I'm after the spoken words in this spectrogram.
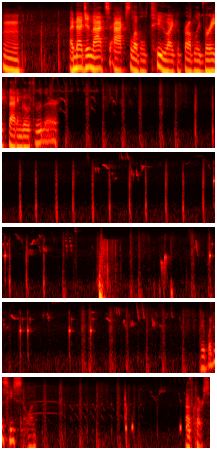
Hmm. I imagine that's axe level 2. I could probably break that and go through there. Wait, what is he selling? Of course.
